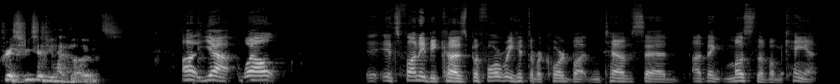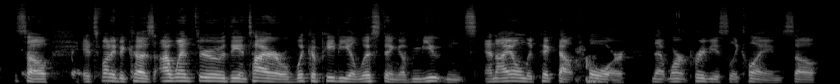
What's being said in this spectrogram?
Chris, you said you had loads. Uh, yeah. Well, it's funny because before we hit the record button, Tev said I think most of them can't. So it's funny because I went through the entire Wikipedia listing of mutants, and I only picked out four that weren't previously claimed. So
